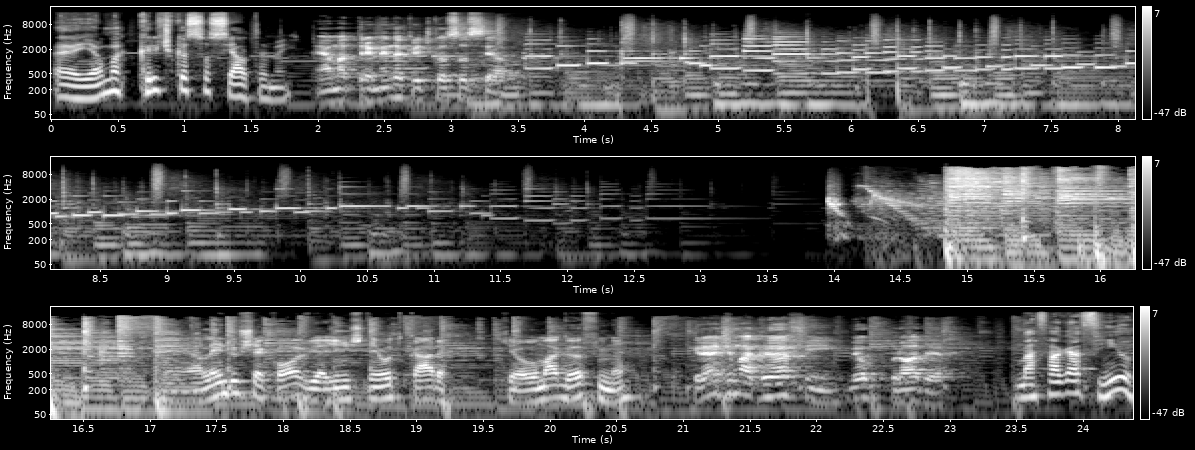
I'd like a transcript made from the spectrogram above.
É, e é uma crítica social também. É uma tremenda crítica social. É, além do Chekhov, a gente tem outro cara, que é o McGuffin, né? Grande McGuffin, meu brother. Mafagafinho?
